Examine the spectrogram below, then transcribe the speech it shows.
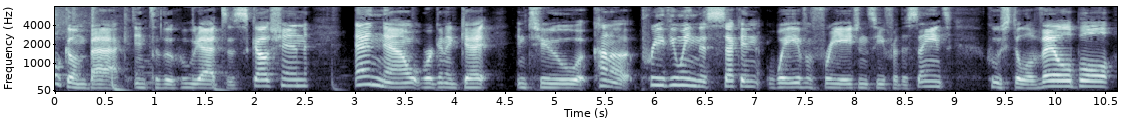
Welcome back into the Who Dat discussion, and now we're gonna get into kind of previewing this second wave of free agency for the Saints, who's still available,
